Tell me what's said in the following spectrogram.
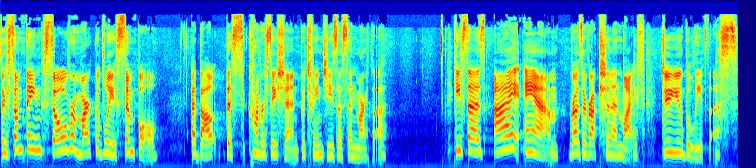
There's something so remarkably simple about this conversation between Jesus and Martha. He says, I am resurrection and life. Do you believe this?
